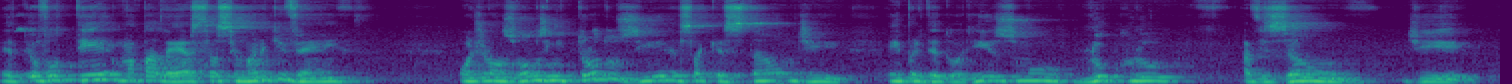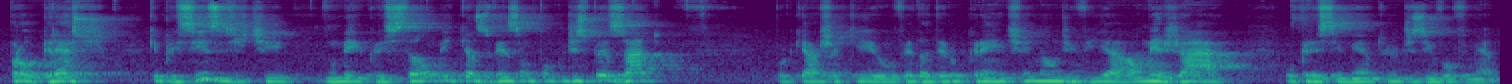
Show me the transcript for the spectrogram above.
Eu vou ter uma palestra semana que vem, onde nós vamos introduzir essa questão de empreendedorismo, lucro, a visão de progresso que precisa existir no meio cristão e que às vezes é um pouco desprezado, porque acha que o verdadeiro crente não devia almejar o crescimento e o desenvolvimento.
